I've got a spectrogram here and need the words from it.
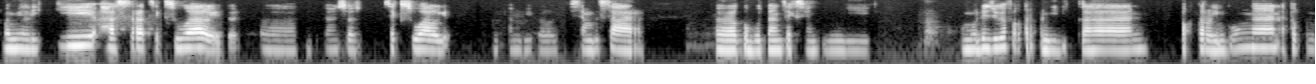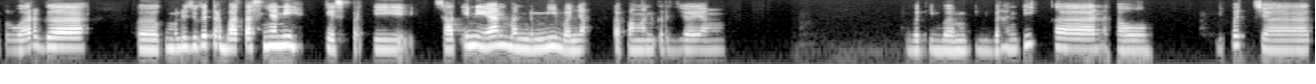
memiliki hasrat seksual yaitu uh, kebutuhan seksual gitu kebutuhan biologis yang besar, uh, kebutuhan seks yang tinggi. Kemudian juga faktor pendidikan, faktor lingkungan ataupun keluarga. Uh, kemudian juga terbatasnya nih, kayak seperti saat ini kan pandemi banyak lapangan kerja yang tiba-tiba mungkin diberhentikan atau dipecat.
